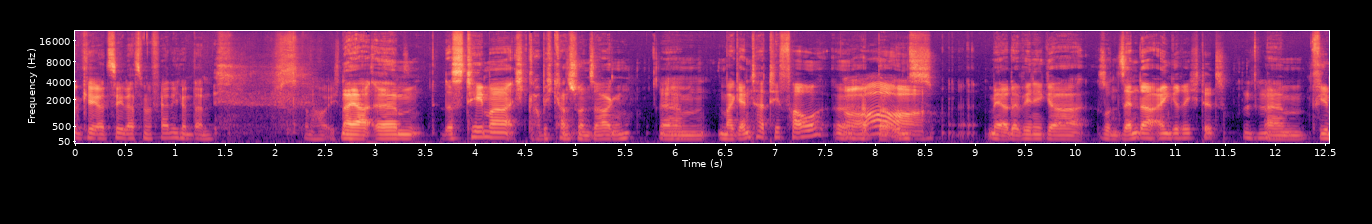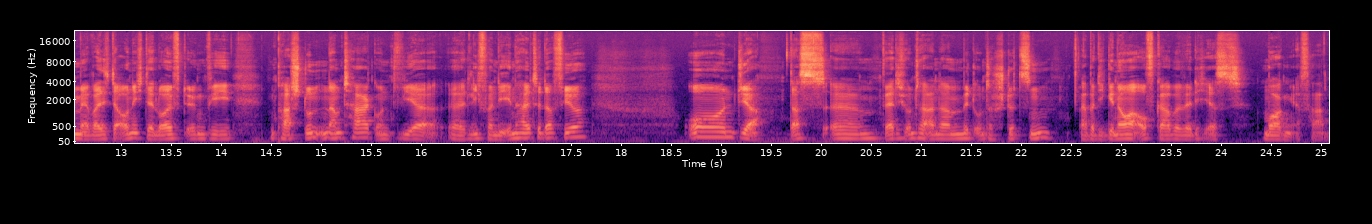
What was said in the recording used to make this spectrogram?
Okay, erzähl erst mal fertig und dann, dann hau ich. Naja, ähm, das Thema, ich glaube, ich kann es schon sagen. Ähm, Magenta TV äh, hat bei Oh. uns mehr oder weniger so einen Sender eingerichtet. Mhm. Ähm, viel mehr weiß ich da auch nicht. Der läuft irgendwie ein paar Stunden am Tag und wir äh, liefern die Inhalte dafür. Und ja, das ähm, werde ich unter anderem mit unterstützen. Aber die genaue Aufgabe werde ich erst morgen erfahren.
